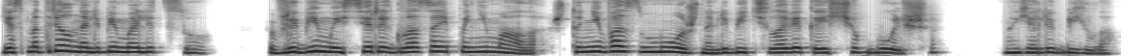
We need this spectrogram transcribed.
Я смотрела на любимое лицо, в любимые серые глаза и понимала, что невозможно любить человека еще больше. Но я любила.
